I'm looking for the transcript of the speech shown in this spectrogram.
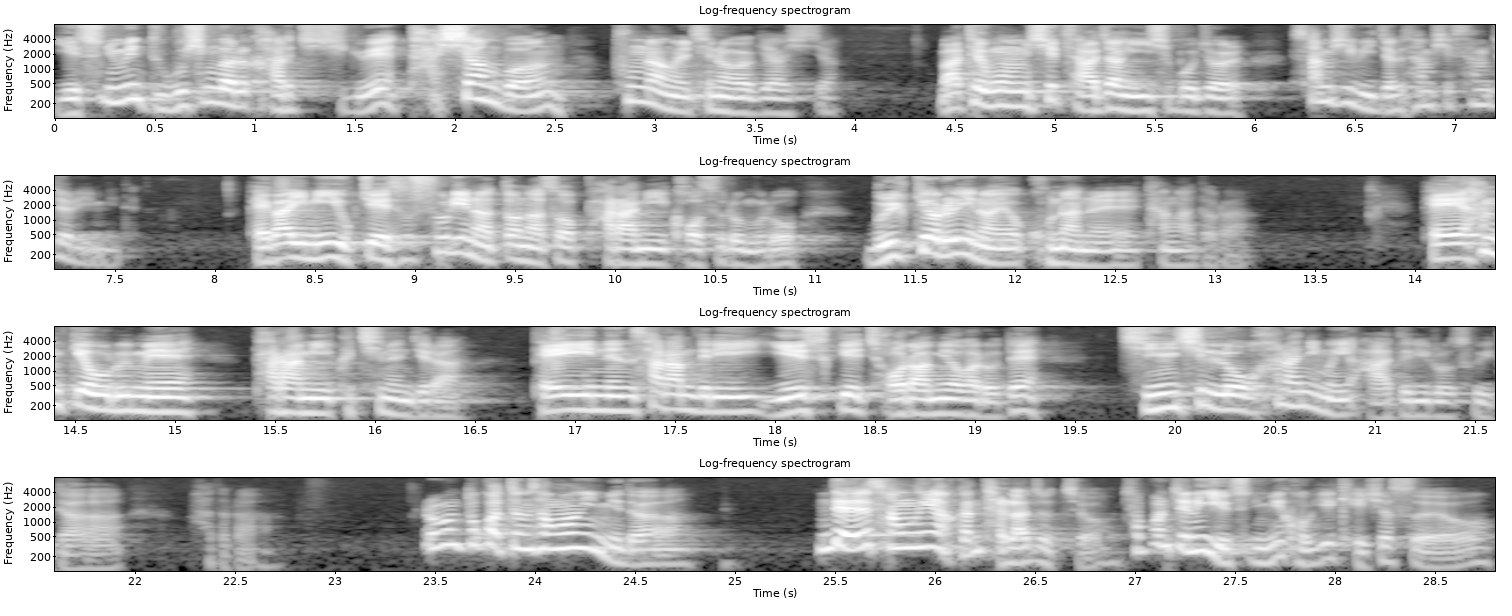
예수님이 누구신가를 가르치시기 위해 다시 한번 풍랑을 지나가게 하시죠. 마태복음 14장 25절, 32절, 33절입니다. 배가 이미 육지에서 술이나 떠나서 바람이 거스름으로 물결을 인하여 고난을 당하더라. 배에 함께 오름에 바람이 그치는지라 배에 있는 사람들이 예수께 절하며 가로되 진실로 하나님의 아들이로소이다 하더라. 여러분 똑같은 상황입니다. 근데 상황이 약간 달라졌죠. 첫 번째는 예수님이 거기에 계셨어요.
